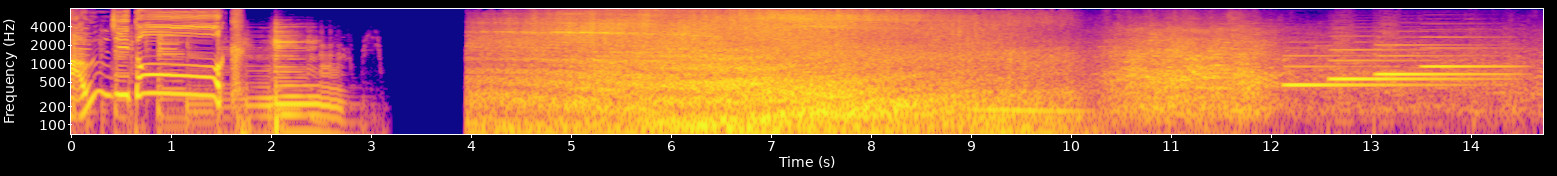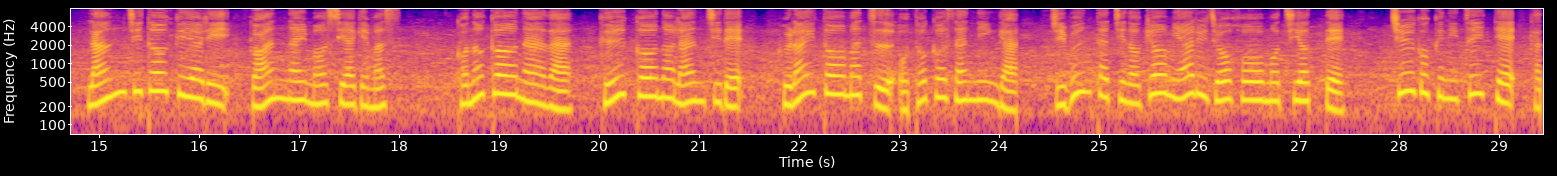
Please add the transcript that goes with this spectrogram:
ラウンジトーク。ラウンジトークよりご案内申し上げます。このコーナーは空港のランジでフライトを待つ男3人が自分たちの興味ある情報を持ち寄って中国について語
